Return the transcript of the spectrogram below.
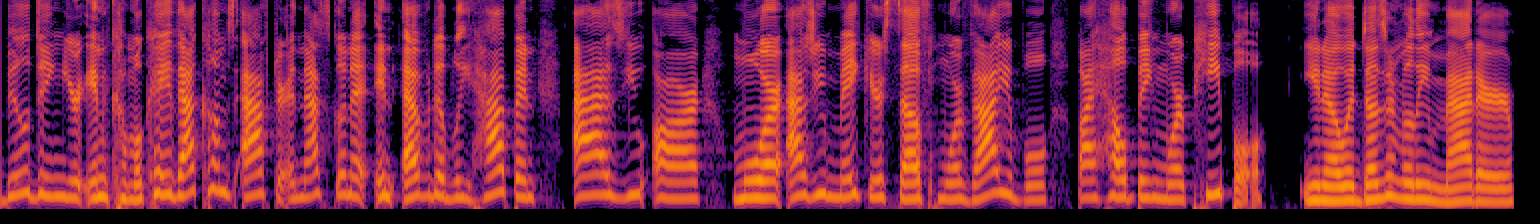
building your income. Okay. That comes after. And that's going to inevitably happen as you are more, as you make yourself more valuable by helping more people. You know, it doesn't really matter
